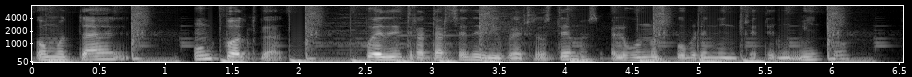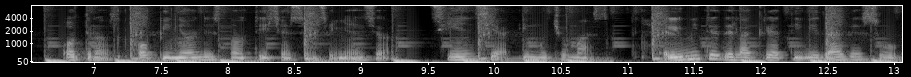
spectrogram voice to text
Como tal, un podcast puede tratarse de diversos temas. Algunos cubren entretenimiento, otras opiniones, noticias, enseñanza, ciencia y mucho más. El límite de la creatividad de su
